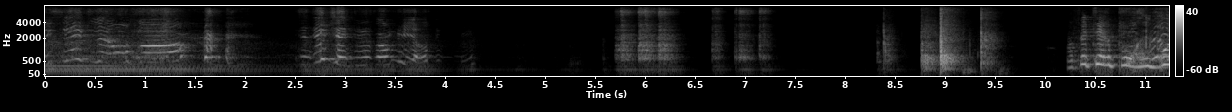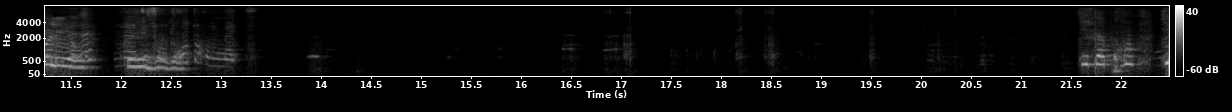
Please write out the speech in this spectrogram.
Tu sais que j'ai 11 ans Tu dis que j'ai 2 ans pire, depuis. En fait, c'est pour rigoler, hein, que j'ai Ils sont 12 ans. Qui t'apprend Qui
